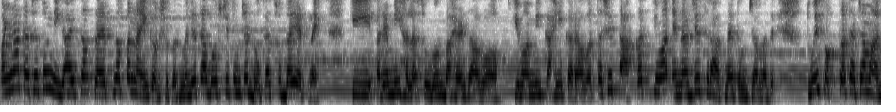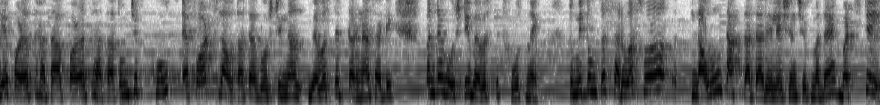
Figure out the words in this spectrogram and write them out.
पण ना त्याच्यातून निघायचा प्रयत्न पण नाही करू शकत. म्हणजे त्या गोष्टी तुमच्या डोक्यात सुद्धा येत नाही. की अरे मी ह्याला सोडून बाहेर जावं किंवा मी काही करावं तशी ताकद किंवा एनर्जीच राहत नाही तुमच्यामध्ये. तुम्ही फक्त त्याच्यामागे पळत राहता पळत राहता. तुमचे खूप एफर्ट्स लावता त्या गोष्टींना व्यवस्थित करण्यासाठी पण त्या गोष्टी व्यवस्थित होत नाही तुम्ही तुमचं सर्वस्व लावून टाकता त्या रिलेशनशिपमध्ये बट स्टील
